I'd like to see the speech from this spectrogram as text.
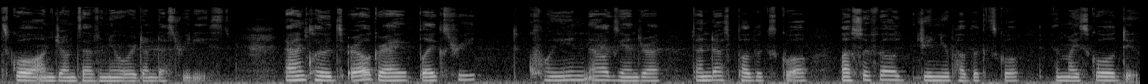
school on Jones Avenue or Dundas Street East. That includes Earl Grey, Blake Street, Queen Alexandra, Dundas Public School, Leslieville Junior Public School, and my school, Duke.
